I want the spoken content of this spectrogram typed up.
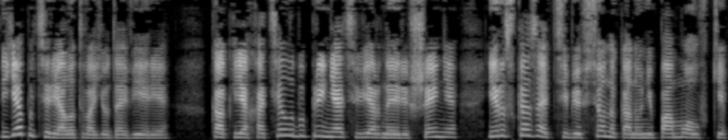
я потеряла твое доверие как я хотела бы принять верное решение и рассказать тебе все накануне помолвки.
